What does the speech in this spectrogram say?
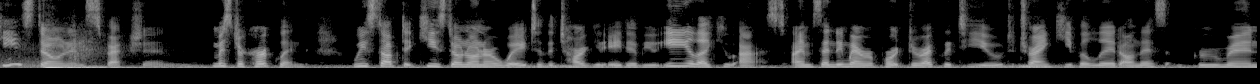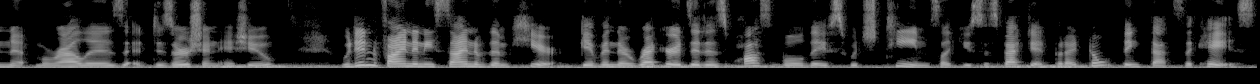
Keystone inspection. Mr. Kirkland, we stopped at Keystone on our way to the target AWE like you asked. I'm sending my report directly to you to try and keep a lid on this Grumman Morales desertion issue. We didn't find any sign of them here. Given their records, it is possible they've switched teams like you suspected, but I don't think that's the case.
